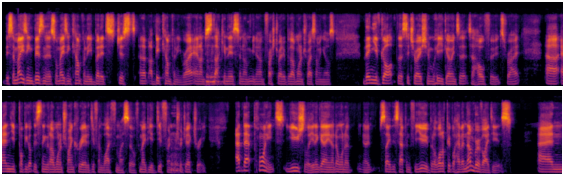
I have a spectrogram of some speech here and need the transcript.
this amazing business or amazing company, but it's just a, a big company, right? And I'm mm-hmm. stuck in this, and I'm you know I'm frustrated, but I want to try something else. Then you've got the situation where you go into to Whole Foods, right? Uh, and you've probably got this thing that I want to try and create a different life for myself, maybe a different mm-hmm. trajectory at that point, usually, and again, I don't want to, you know, say this happened for you, but a lot of people have a number of ideas and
